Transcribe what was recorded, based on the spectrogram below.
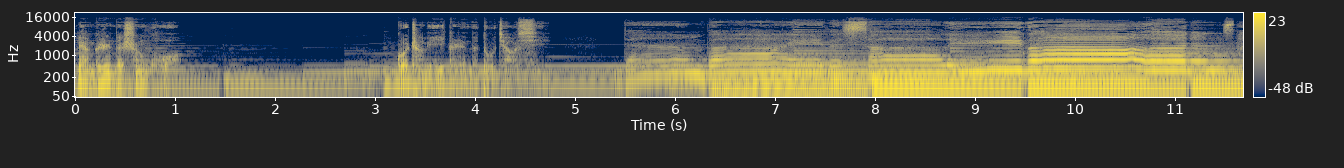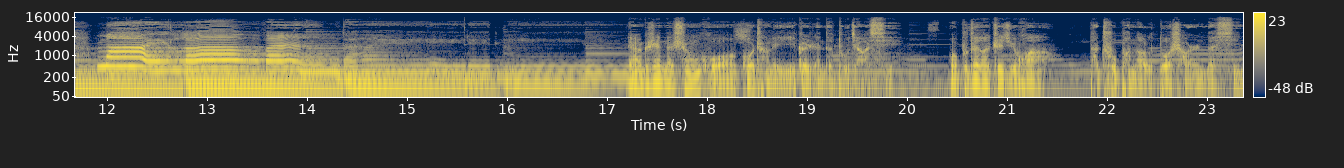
两个人的生活过成了一个人的独角戏。两个人的生活过成了一个人的独角戏。我不知道这句话，它触碰到了多少人的心。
